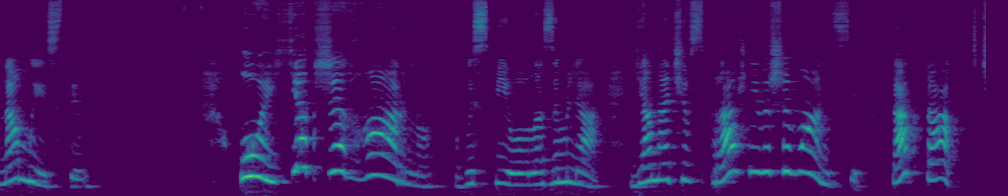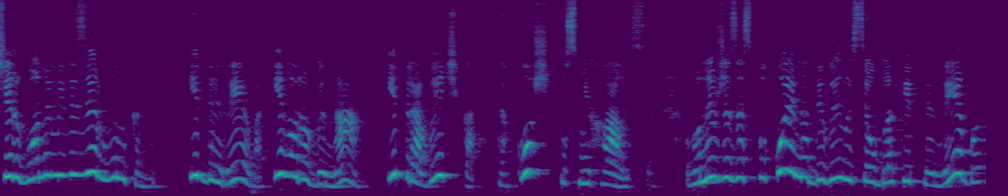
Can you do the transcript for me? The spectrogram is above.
на мистин. Ой, як же гарно! виспівувала земля. Я наче в справжній вишиванці. Так, так, з червоними візерунками. І дерева, і горобина, і травичка також усміхалися. Вони вже заспокоєно дивилися у блакитне небо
